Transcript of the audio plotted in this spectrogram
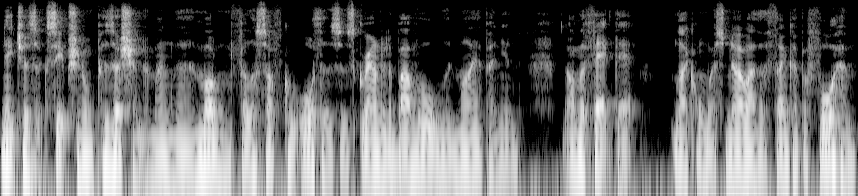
Nietzsche's exceptional position among the modern philosophical authors is grounded above all, in my opinion, on the fact that, like almost no other thinker before him,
